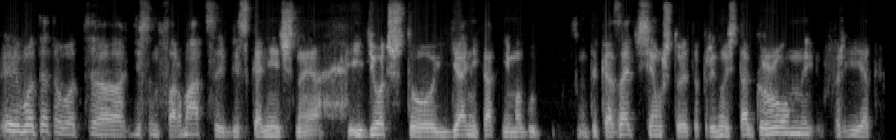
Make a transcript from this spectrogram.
И вот эта вот э, дезинформация бесконечная идет, что я никак не могу доказать всем, что это приносит огромный вред Э,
